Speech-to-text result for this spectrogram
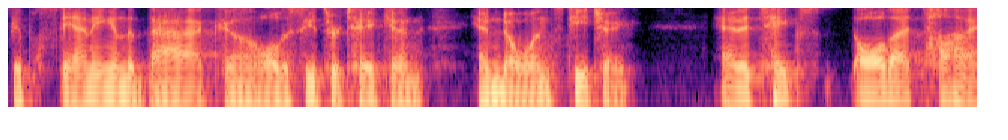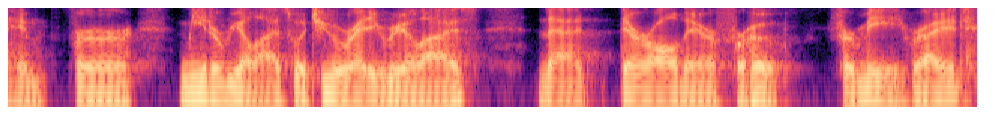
people standing in the back, uh, all the seats are taken, and no one's teaching. And it takes all that time for me to realize what you already realize that they're all there for who? For me, right?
